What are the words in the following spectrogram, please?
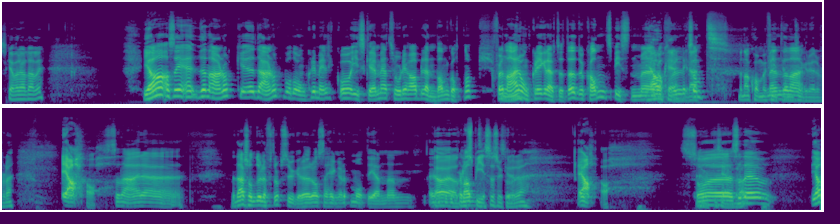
Skal jeg være helt ærlig? Ja, altså, den er nok, det er nok både ordentlig melk og iskrem. Jeg tror de har blenda den godt nok. For den er Mhm. ordentlig grautete. Du kan spise den med Ja, okay, gaffel, liksom. greit. Men han kommer fint den gjennom er- sugerøret for det. Ja, Åh. så det er eh, Men det er sånn du løfter opp sugerøret, og så henger det på en måte igjen en, en Ja, ja, du kladd. spiser sugerøret. Ja. Åh, Så, Det så det Ja,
